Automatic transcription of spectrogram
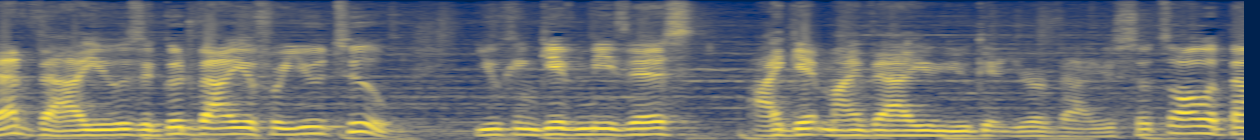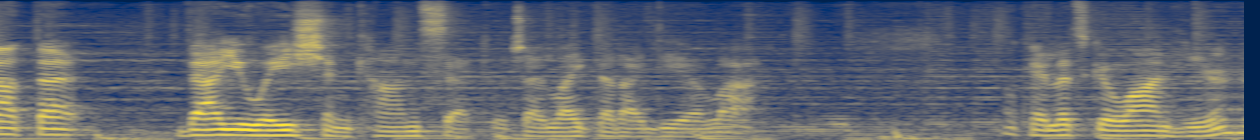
that value is a good value for you too. You can give me this, I get my value, you get your value. So it's all about that valuation concept, which I like that idea a lot. Okay, let's go on here.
